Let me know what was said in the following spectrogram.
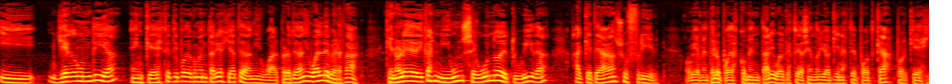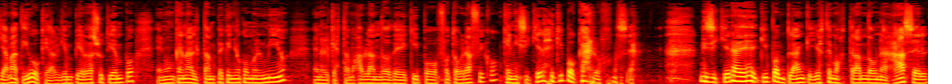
y llega un día en que este tipo de comentarios ya te dan igual, pero te dan igual de verdad, que no le dedicas ni un segundo de tu vida a que te hagan sufrir. Obviamente lo puedes comentar, igual que estoy haciendo yo aquí en este podcast, porque es llamativo que alguien pierda su tiempo en un canal tan pequeño como el mío, en el que estamos hablando de equipo fotográfico, que ni siquiera es equipo caro. O sea, ni siquiera es equipo en plan que yo esté mostrando una Hassel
